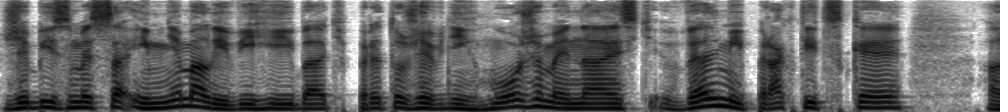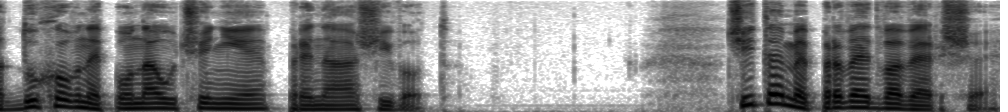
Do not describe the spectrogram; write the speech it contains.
že by sme sa im nemali vyhýbať, pretože v nich môžeme nájsť veľmi praktické a duchovné ponaučenie pre náš život. Čítajme prvé dva verše.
